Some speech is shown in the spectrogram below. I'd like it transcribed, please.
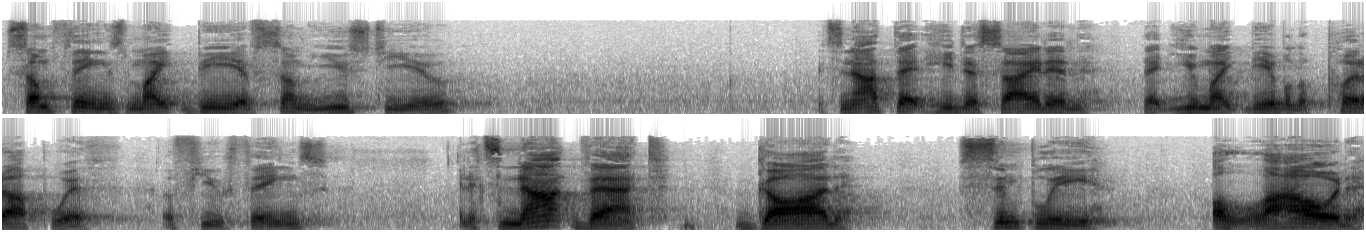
some things might be of some use to you. It's not that He decided that you might be able to put up with a few things. And it's not that God simply allowed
